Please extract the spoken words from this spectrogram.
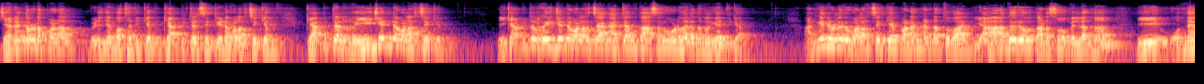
ജനങ്ങളുടെ പണം വിഴിഞ്ഞ പദ്ധതിക്കും ക്യാപിറ്റൽ സിറ്റിയുടെ വളർച്ചയ്ക്കും ക്യാപിറ്റൽ റീജിയന്റെ വളർച്ചയ്ക്കും ഈ ക്യാപിറ്റൽ റീജിയന്റെ വളർച്ച അങ്ങ് അറ്റം കാസർഗോഡ് വരെ നമുക്ക് എത്തിക്കാം. അങ്ങനെയുള്ളൊരു വളർച്ചയ്ക്ക് പണം കണ്ടെത്തുവാൻ യാതൊരു തടസ്സവുമില്ലെന്ന് ഈ ഒന്നേ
